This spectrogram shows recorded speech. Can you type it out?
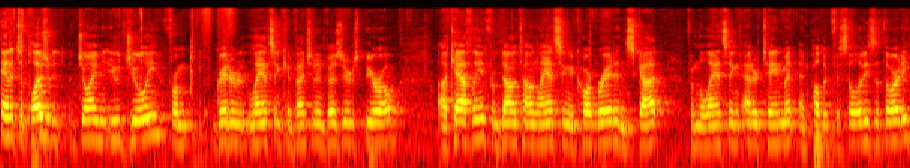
And it's a pleasure to join you, Julie, from Greater Lansing Convention and Visitors Bureau, uh, Kathleen from Downtown Lansing Incorporated, and Scott from the Lansing Entertainment and Public Facilities Authority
